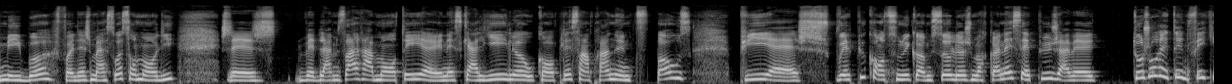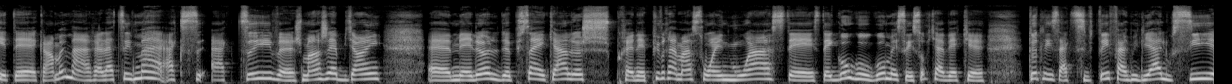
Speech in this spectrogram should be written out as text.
mes bas. Il fallait que je m'assoie sur mon lit. j'avais de la misère à monter un escalier là, au complet sans prendre une petite pause. Puis je pouvais plus continuer comme ça. Là. Je me reconnaissais plus. J'avais toujours été une fille qui était quand même euh, relativement active. Je mangeais bien. Euh, mais là, depuis cinq ans, là, je prenais plus vraiment soin de moi. C'était, c'était go, go, go. Mais c'est sûr qu'avec euh, toutes les activités familiales aussi,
